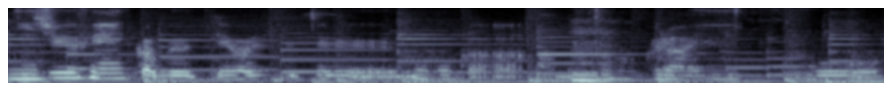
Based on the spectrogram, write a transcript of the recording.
二重変異株って言われてるものがどのぐらいこ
